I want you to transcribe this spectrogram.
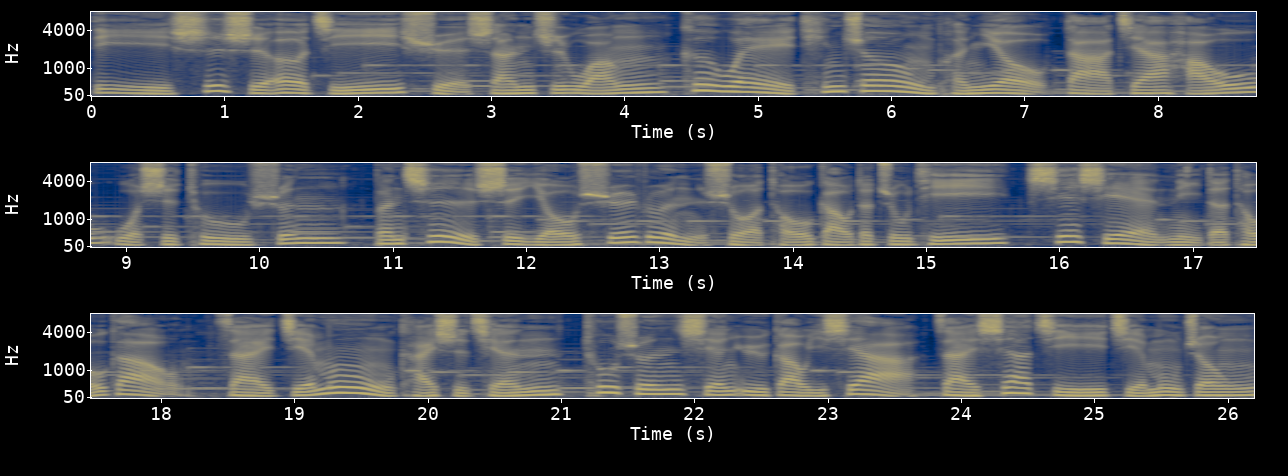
第四十二集《雪山之王》，各位听众朋友，大家好，我是兔孙。本次是由薛润所投稿的主题，谢谢你的投稿。在节目开始前，兔孙先预告一下，在下集节目中，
